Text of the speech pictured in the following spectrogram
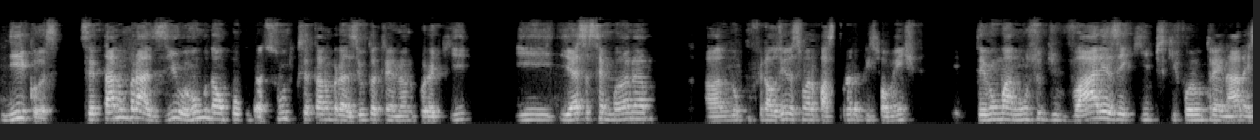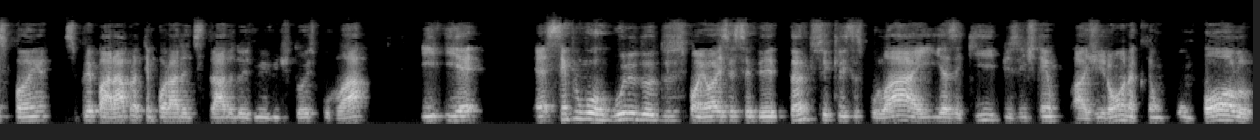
Nicolas, você está no Brasil, vamos mudar um pouco do assunto, que você está no Brasil, está treinando por aqui, e, e essa semana, ah, no finalzinho da semana passada, principalmente, teve um anúncio de várias equipes que foram treinar na Espanha, se preparar para a temporada de estrada 2022 por lá. E, e é, é sempre um orgulho do, dos espanhóis receber tantos ciclistas por lá e, e, as equipes. A gente tem a Girona, que é um, um polo,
